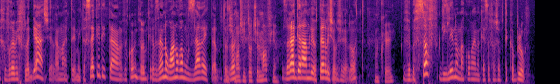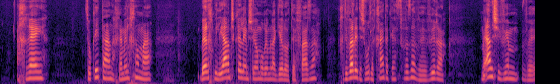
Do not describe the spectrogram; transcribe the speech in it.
חברי מפלגה, שלמה את אה, מתעסקת איתם, וכל מיני דברים כאלה. זה היה נורא נורא מוזר ההתנהלות זה הזאת. נשמע שיטות של מאפיה. זה רק גרם לי יותר לשאול שאלות. אוקיי. ובסוף גילינו מה קורה עם הכסף עכשיו, תקבלו. אחרי צוק איתן, אחרי מלחמה, בערך מיליארד שקלים שהיו אמורים להגיע לעוטף עזה, החטיבה להתיישבות לקחה את הכסף הזה והעבירה מעל 70, ו-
